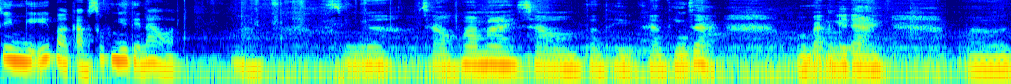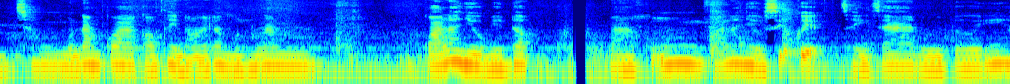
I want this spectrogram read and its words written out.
suy nghĩ và cảm xúc như thế nào ạ? Ừ. Xin uh, chào Hoa Mai, chào toàn thể khán thính giả của bạn nghe đài. À, trong một năm qua có thể nói là một năm quá là nhiều biến động và cũng khá là nhiều sự kiện xảy ra đối với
